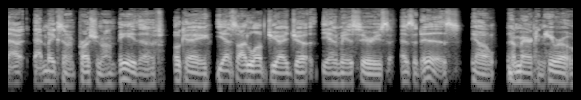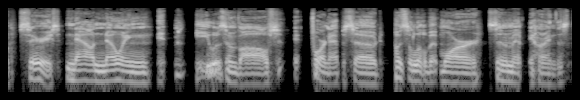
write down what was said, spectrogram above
that that makes an impression on me that okay, yes, I love GI Joe, the animated series as it is, you know, American Hero series. Now knowing he was involved for an episode puts a little bit more sentiment behind this.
